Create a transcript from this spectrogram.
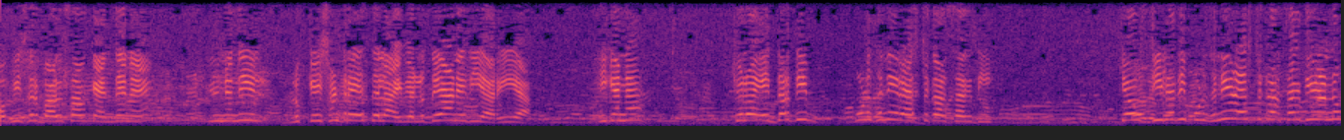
ਆਫੀਸਰ ਬਲ ਸਾਹਿਬ ਕਹਿੰਦੇ ਨੇ ਕਿ ਉਹਨਾਂ ਦੀ ਲੋਕੇਸ਼ਨ ਟ੍ਰੇਸ ਤੇ ਲਾਈ ਹੋਈ ਹੈ ਲੁਧਿਆਣੇ ਦੀ ਆ ਰਹੀ ਆ। ਠੀਕ ਹੈ ਨਾ? ਚਲੋ ਇੱਧਰ ਦੀ ਪੁਲਿਸ ਨਹੀਂ ਅਰੈਸਟ ਕਰ ਸਕਦੀ। ਕਿਉਂ? ਉਸ ਜ਼ਿਲ੍ਹੇ ਦੀ ਪੁਲਿਸ ਨਹੀਂ ਅਰੈਸਟ ਕਰ ਸਕਦੀ ਇਹਨਾਂ ਨੂੰ?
